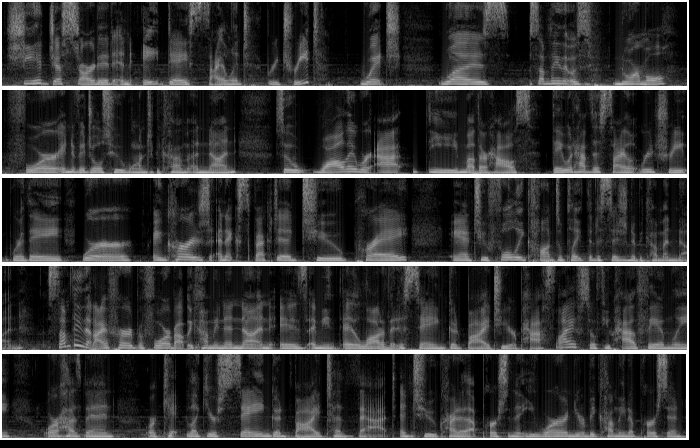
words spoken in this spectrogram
she had just started an eight day silent retreat, which was something that was normal for individuals who wanted to become a nun. So while they were at the mother house, they would have this silent retreat where they were encouraged and expected to pray and to fully contemplate the decision to become a nun. Something that I've heard before about becoming a nun is I mean, a lot of it is saying goodbye to your past life. So if you have family or a husband or kid, like you're saying goodbye to that and to kind of that person that you were, and you're becoming a person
